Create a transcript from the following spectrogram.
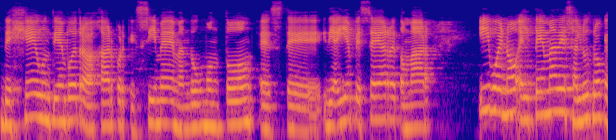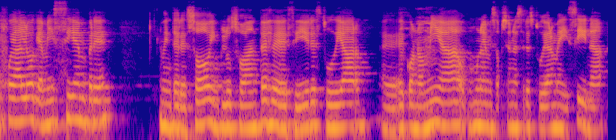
Dejé un tiempo de trabajar porque sí me demandó un montón. Este, de ahí empecé a retomar. Y bueno, el tema de salud creo que fue algo que a mí siempre me interesó, incluso antes de decidir estudiar eh, economía, una de mis opciones era estudiar medicina.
